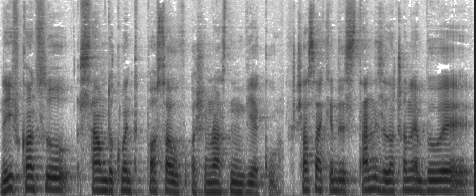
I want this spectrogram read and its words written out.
No i w końcu sam dokument powstał w XVIII wieku, w czasach, kiedy Stany Zjednoczone były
